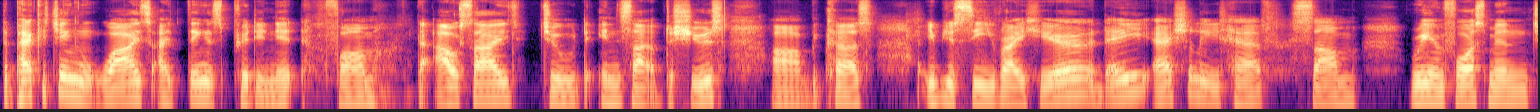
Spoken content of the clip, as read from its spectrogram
The packaging wise, I think it's pretty neat from the outside to the inside of the shoes uh, because if you see right here, they actually have some reinforcement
